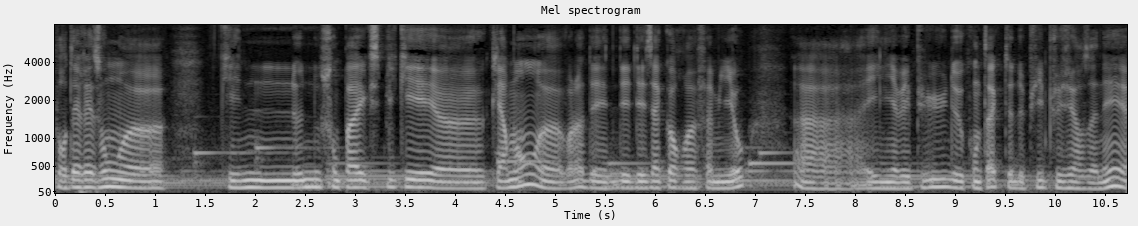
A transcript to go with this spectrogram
pour des raisons qui ne nous sont pas expliquées clairement, voilà, des, des désaccords familiaux. il n'y avait plus de contact depuis plusieurs années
